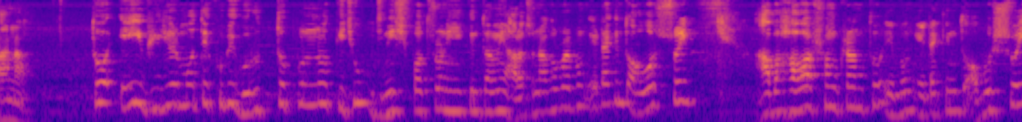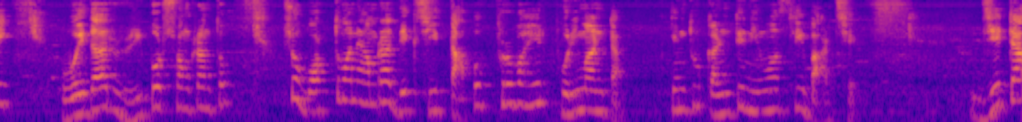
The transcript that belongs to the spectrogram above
বানাও। তো এই ভিডিওর মধ্যে খুবই গুরুত্বপূর্ণ কিছু জিনিসপত্র নিয়ে কিন্তু আমি আলোচনা করব এবং এটা কিন্তু অবশ্যই আবহাওয়া সংক্রান্ত এবং এটা কিন্তু অবশ্যই ওয়েদার রিপোর্ট সংক্রান্ত। সো বর্তমানে আমরা দেখছি তাপপ্রবাহের পরিমাণটা কিন্তু কন্টিনিউয়াসলি বাড়ছে, যেটা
